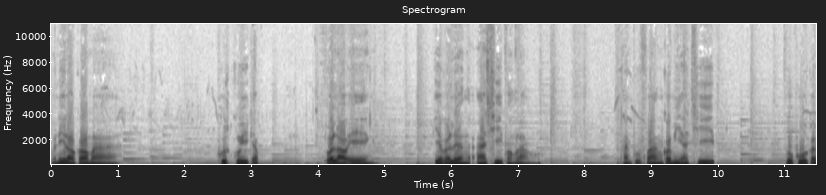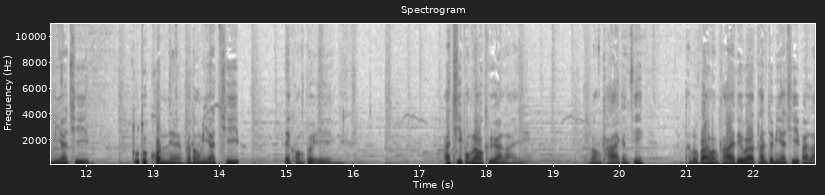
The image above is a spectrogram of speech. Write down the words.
วันนี้เราก็มาพูดคุยกับตัวเราเอง เกี่ยวกับเรื่องอาชีพของเรา ท่านผู้ฟังก็มีอาชีพ ผู้พูดก็มีอาชีพ ทุกๆคนเนี่ยก็ต้องมีอาชีพเป็นของตัวเอง อาชีพของเราคืออะไร ลองทายกันสิท่านผู้ฟังลองทายที่ว่าท่านจะมีอาชีพอะไร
